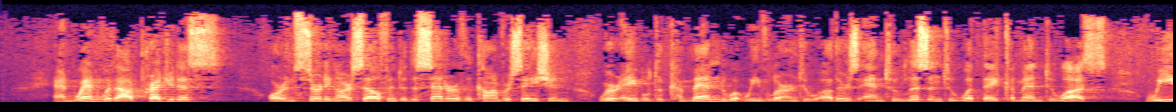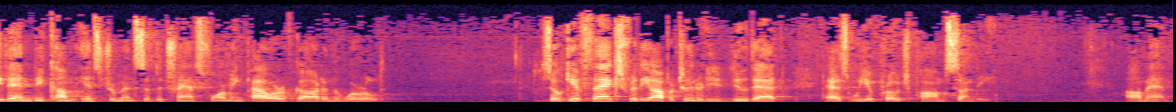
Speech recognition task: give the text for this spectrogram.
And when, without prejudice or inserting ourselves into the center of the conversation, we're able to commend what we've learned to others and to listen to what they commend to us, we then become instruments of the transforming power of God in the world. So give thanks for the opportunity to do that as we approach Palm Sunday. Amen.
